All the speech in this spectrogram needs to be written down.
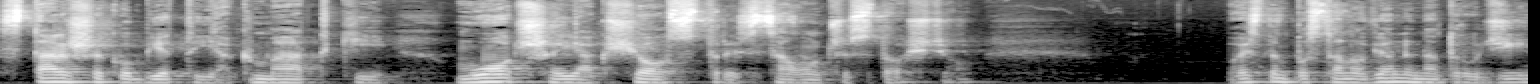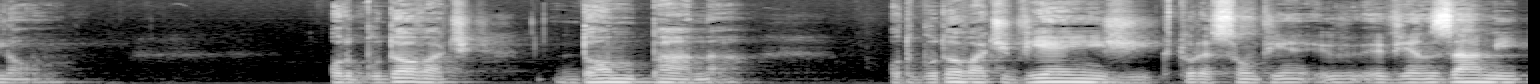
starsze kobiety jak matki, młodsze jak siostry z całą czystością. Bo jestem postanowiony nad rodziną, odbudować dom Pana, odbudować więzi, które są więzami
